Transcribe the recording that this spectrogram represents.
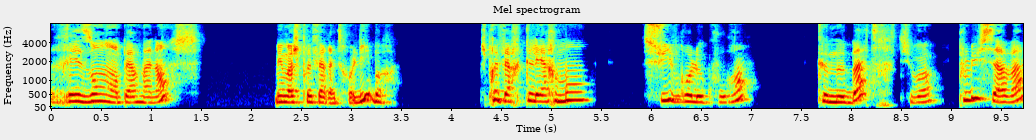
raison en permanence. Mais moi, je préfère être libre. Je préfère clairement suivre le courant que me battre, tu vois. Plus ça va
